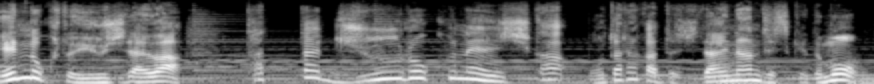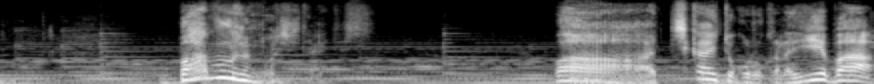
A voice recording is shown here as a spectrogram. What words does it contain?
元禄という時代はたった16年しか持たなかった時代なんですけどもバブルの時代です。わあ近いところから言えば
